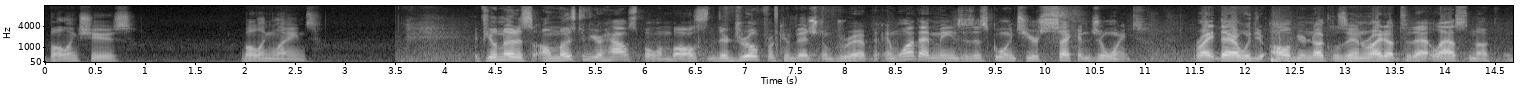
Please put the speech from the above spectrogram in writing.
bowling shoes, bowling lanes. If you'll notice on most of your house bowling balls, they're drilled for conventional grip. And what that means is it's going to your second joint, right there with your, all of your knuckles in right up to that last knuckle.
